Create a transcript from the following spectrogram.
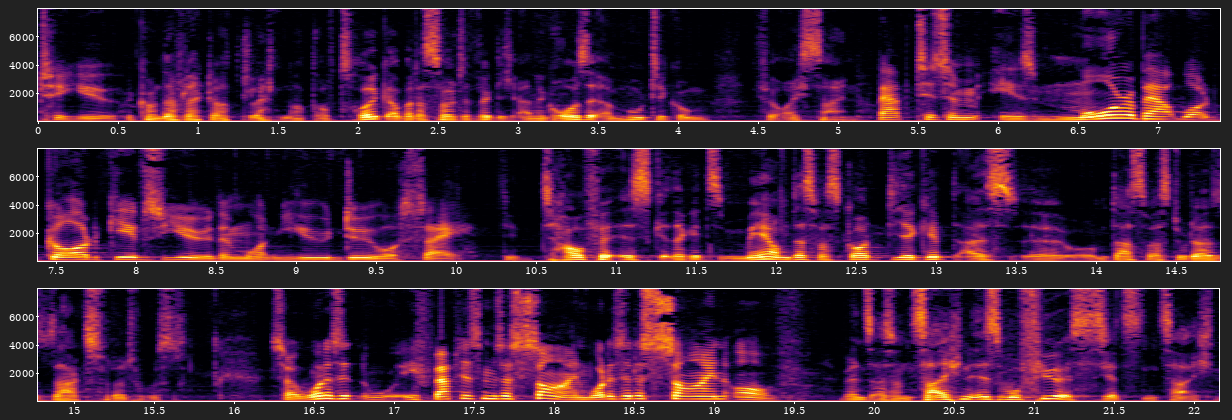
to you. Wir kommen da vielleicht auch gleich noch drauf zurück, aber das sollte wirklich eine große Ermutigung für euch sein. Baptism is more about what God gives you than what you do or say. Die Taufe ist, da geht es mehr um das, was Gott dir gibt, als äh, um das, was du da sagst oder tust. So, what is it? If baptism is a sign, what is it a sign of? Wenn es also ein Zeichen ist, wofür ist es jetzt ein Zeichen?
